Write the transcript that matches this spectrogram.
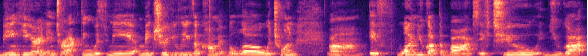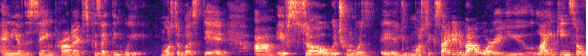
being here and interacting with me. Make sure you leave the comment below which one um, if one, you got the box. If two, you got any of the same products. Because I think we, most of us did. Um, if so, which one was are you most excited about or are you liking? So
